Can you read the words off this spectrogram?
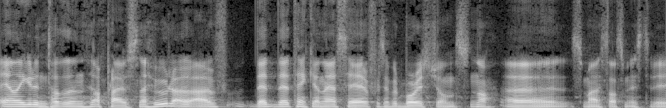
en, av grunnene til at den applausen er hul, er, er, det, det, tenker jeg når jeg ser f.eks. Boris Johnson, da, uh, som er statsminister i,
